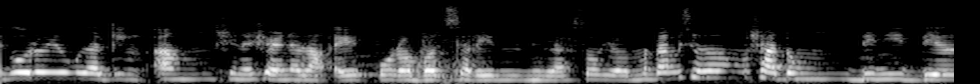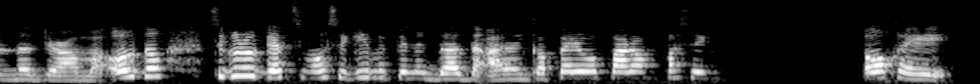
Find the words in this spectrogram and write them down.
siguro yung laging ang sinashare na lang ay puro about sarili nila. So, yun. Madami silang masyadong dinidil na drama. Although, siguro gets mo, sige, may pinagdadaanan ka, pero parang kasing, okay,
